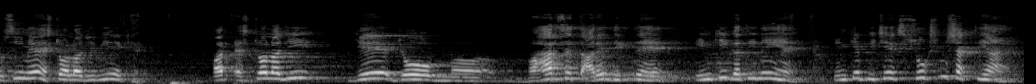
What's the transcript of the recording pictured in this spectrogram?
उसी में एस्ट्रोलॉजी भी एक है। और एस्ट्रोलॉजी ये जो बाहर से तारे दिखते हैं, इनकी गति नहीं है। इनके पीछे एक सूक्ष्म शक्तियाँ हैं।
